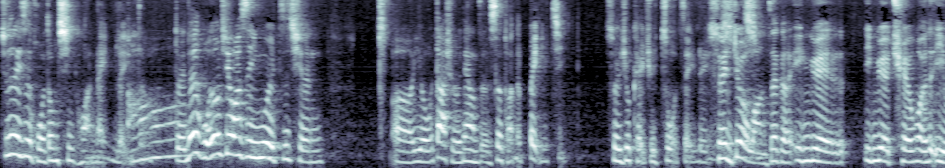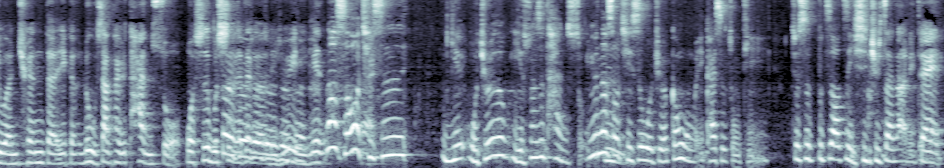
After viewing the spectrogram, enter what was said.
就是类似活动企划那一类的。哦，对，但是活动企划是因为之前，呃，有大学那样子的社团的背景，所以就可以去做这一类。所以你就往这个音乐音乐圈或者是艺文圈的一个路上开始探索，我适不适合这个领域里面。那时候其实。也我觉得也算是探索，因为那时候其实我觉得跟我们一开始主题就是不知道自己兴趣在哪里的，对，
